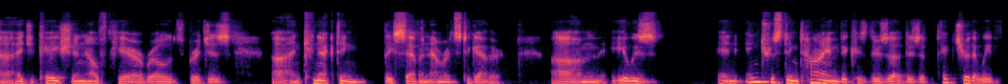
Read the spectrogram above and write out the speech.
uh, education, healthcare, roads, bridges, uh, and connecting the seven emirates together. Um, it was an interesting time because there's a there's a picture that we've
